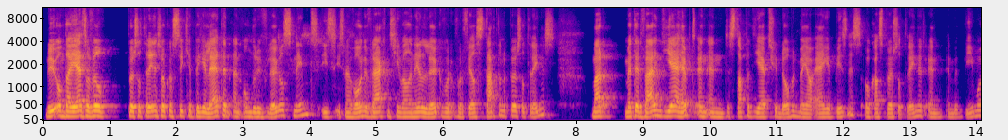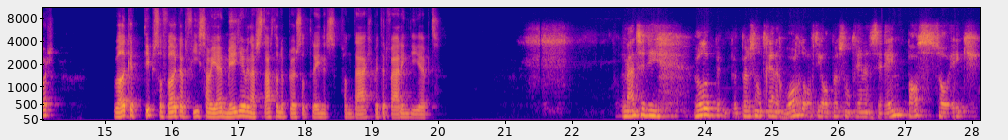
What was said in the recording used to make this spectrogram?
Nu, omdat jij zoveel personal trainers ook een stukje begeleidt en, en onder uw vleugels neemt, is, is mijn volgende vraag misschien wel een hele leuke voor, voor veel startende personal trainers. Maar met de ervaring die jij hebt en, en de stappen die jij hebt genomen bij jouw eigen business, ook als personal trainer en, en met Beamore, welke tips of welk advies zou jij meegeven naar startende personal trainers vandaag met de ervaring die je hebt? De mensen die willen personal trainer worden of die al personal trainer zijn, pas zou ik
